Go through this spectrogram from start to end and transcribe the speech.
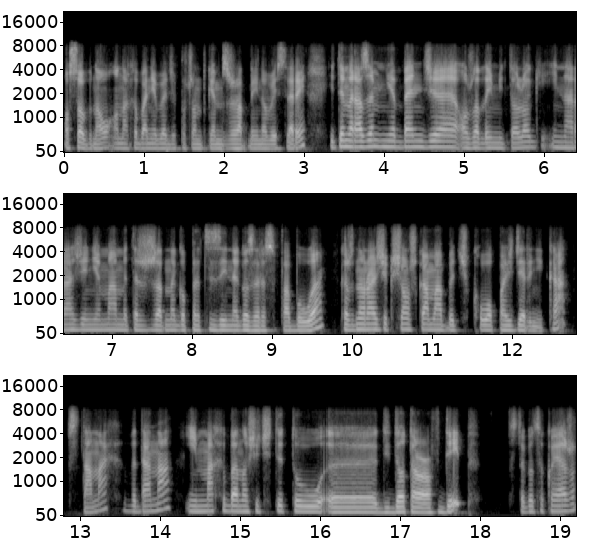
osobną. Ona chyba nie będzie początkiem z żadnej nowej serii i tym razem nie będzie o żadnej mitologii i na razie nie mamy też żadnego precyzyjnego zarysu fabuły. W każdym razie książka ma być koło października w Stanach wydana i ma chyba nosić tytuł y, The Daughter of Deep, z tego co kojarzę.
